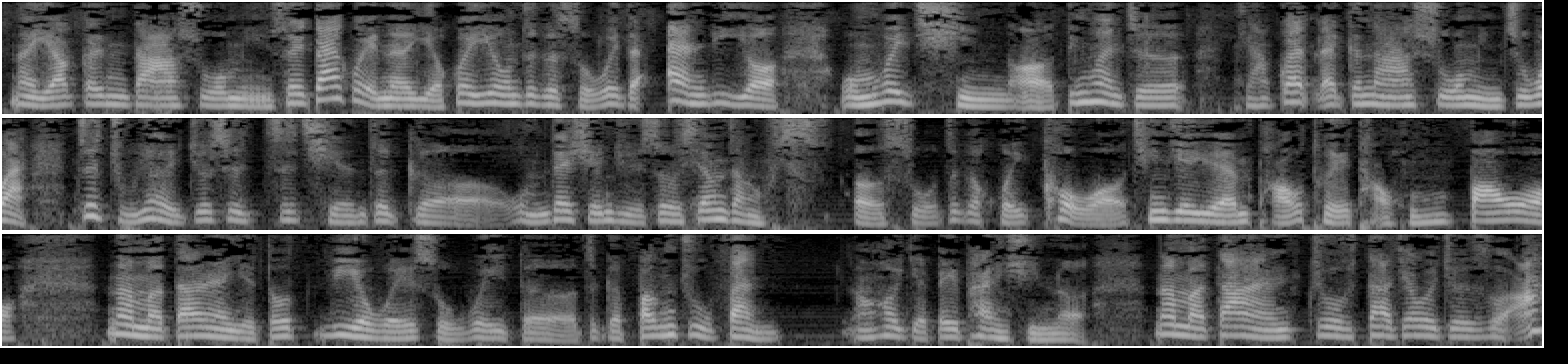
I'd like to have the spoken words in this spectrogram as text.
那也要跟大家说明。所以待会呢，也会用这个所谓的案例哦，我们会请呃丁焕哲检察官来跟大家说明之外，这主要也就是之前这个我们在选举的时候，乡长呃所这个回扣哦，清洁员跑腿讨红包哦，那么。当然也都列为所谓的这个帮助犯，然后也被判刑了。那么当然就大家会觉得说啊，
